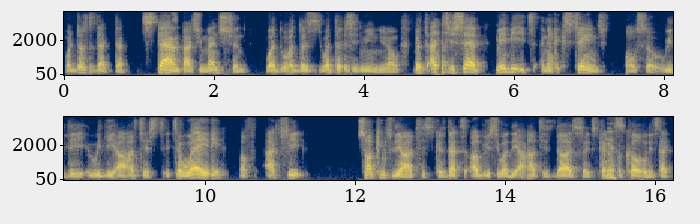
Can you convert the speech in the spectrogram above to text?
What does that that stamp, as you mentioned, what what does what does it mean? You know, but as you said, maybe it's an exchange also with the with the artist. It's a way of actually talking to the artist because that's obviously what the artist does. So it's kind yes. of a code. It's like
